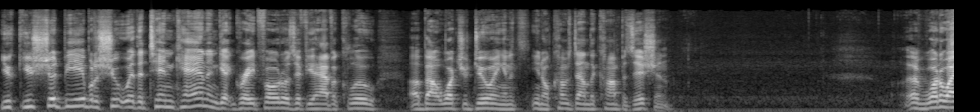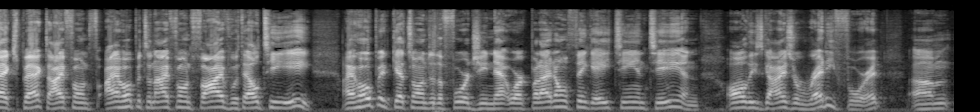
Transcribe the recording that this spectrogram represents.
you you should be able to shoot with a tin can and get great photos if you have a clue about what you're doing, and it you know comes down to composition. Uh, what do I expect? iPhone. I hope it's an iPhone 5 with LTE. I hope it gets onto the 4G network, but I don't think AT&T and all these guys are ready for it. Um,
